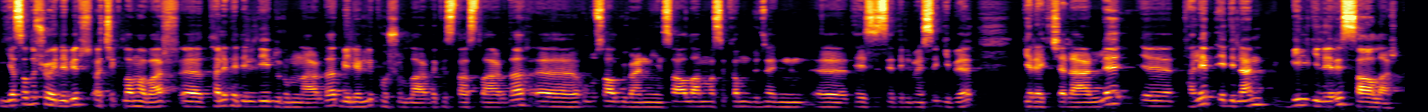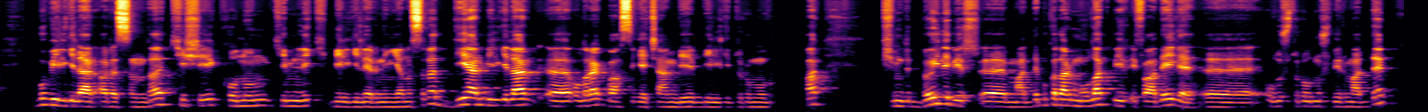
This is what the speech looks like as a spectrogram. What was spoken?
yasada şöyle bir açıklama var. E, talep edildiği durumlarda, belirli koşullarda, kıstaslarda e, ulusal güvenliğin sağlanması, kamu düzeninin e, tesis edilmesi gibi gerekçelerle e, talep edilen bilgileri sağlar. Bu bilgiler arasında kişi, konum, kimlik bilgilerinin yanı sıra diğer bilgiler e, olarak bahsi geçen bir bilgi durumu var. Şimdi böyle bir e, madde, bu kadar muğlak bir ifadeyle e, oluşturulmuş bir madde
